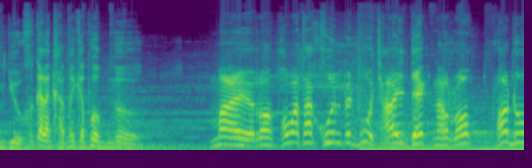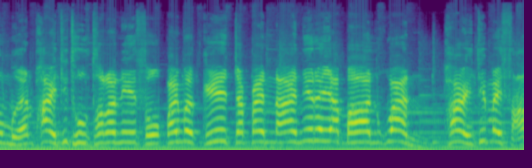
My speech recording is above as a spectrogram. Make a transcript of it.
ำอยู่เขากำลังขำให้กับพวกโง่ ไม่หรอกเพราะว่าถ้าคุณเป็นผู้ใช้เด็กนรกเพ ราะดูเหมือนไพ่ที่ถูกธรณีสูบไปเมื่อกี้จะเป็นนายนิรยาบาลแว่นไพ่ที่ไม่สา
